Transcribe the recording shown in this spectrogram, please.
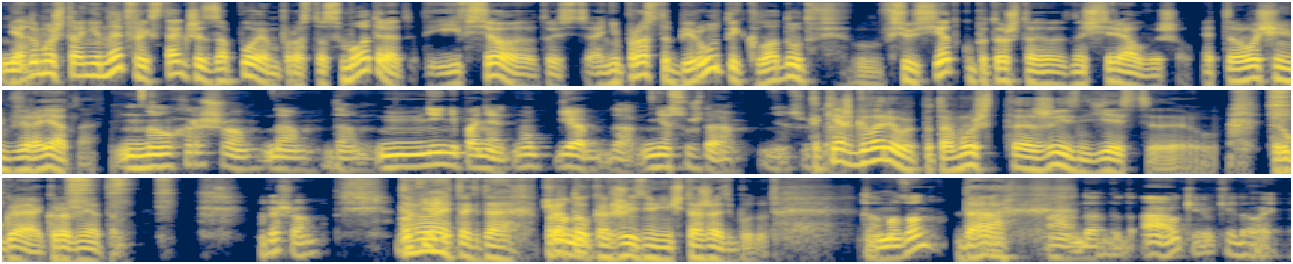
Я Да. думаю, что они Netflix также за поем просто смотрят, и все. То есть они просто берут и кладут всю сетку, потому что, значит, сериал вышел. Это очень вероятно. Ну, хорошо, да, да. Мне не понять. Ну, я, да, не осуждаю. Не осуждаю. Так я же говорю, потому что жизнь есть э, другая, кроме этого. Хорошо. Давай Окей. тогда Чё про то, как жизнь уничтожать будут. Это Амазон? Да. А, да, да, да. А, окей, окей, давай.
